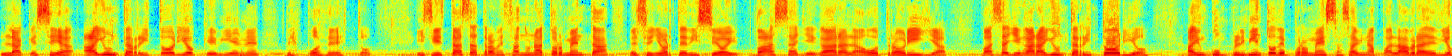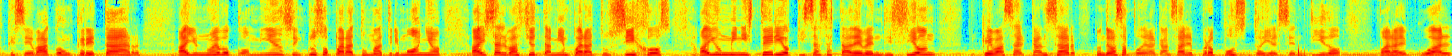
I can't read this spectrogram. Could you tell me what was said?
la que sea. Hay un territorio que viene después de esto. Y si estás atravesando una tormenta, el Señor te dice hoy, vas a llegar a la otra orilla, vas a llegar, hay un territorio, hay un cumplimiento de promesas, hay una palabra de Dios que se va a concretar, hay un nuevo comienzo incluso para tu matrimonio, hay salvación también para tus hijos, hay un ministerio quizás hasta de bendición que vas a alcanzar, donde vas a poder alcanzar el propósito y el sentido para el cual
